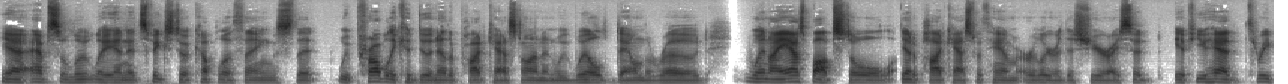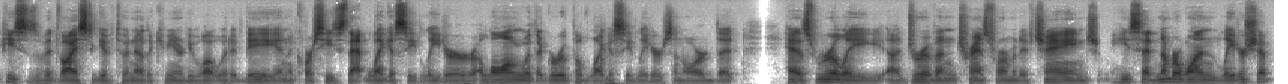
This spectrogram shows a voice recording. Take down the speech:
Yeah, absolutely. And it speaks to a couple of things that we probably could do another podcast on, and we will down the road when I asked Bob Stoll, did a podcast with him earlier this year, I said, if you had three pieces of advice to give to another community, what would it be? And of course, he's that legacy leader, along with a group of legacy leaders in Ord that has really uh, driven transformative change. He said, number one, leadership.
